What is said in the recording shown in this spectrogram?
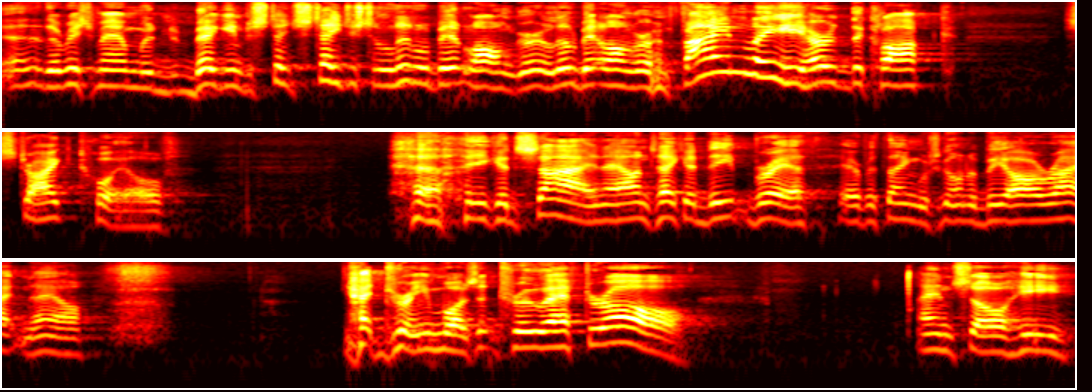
uh, the rich man would beg him to stay, stay just a little bit longer, a little bit longer. And finally, he heard the clock strike 12. Uh, he could sigh now and take a deep breath. Everything was going to be all right now. That dream wasn't true after all. And so he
